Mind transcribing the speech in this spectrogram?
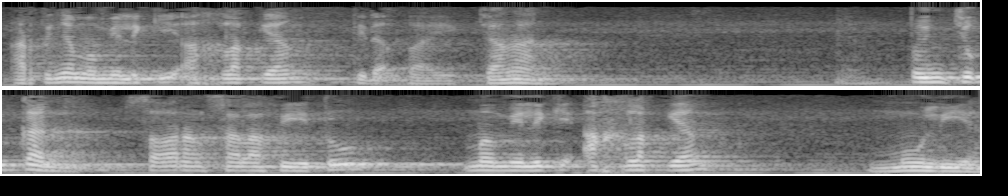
Artinya memiliki akhlak yang tidak baik. Jangan. Tunjukkan seorang salafi itu memiliki akhlak yang mulia.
